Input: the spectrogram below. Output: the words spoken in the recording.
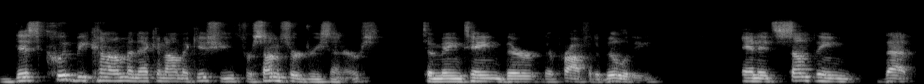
This could become an economic issue for some surgery centers to maintain their their profitability and it's something that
